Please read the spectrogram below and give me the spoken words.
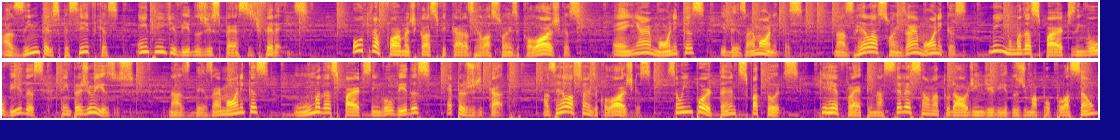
as interespecíficas entre indivíduos de espécies diferentes. Outra forma de classificar as relações ecológicas é em harmônicas e desarmônicas. Nas relações harmônicas, nenhuma das partes envolvidas tem prejuízos. Nas desarmônicas, uma das partes envolvidas é prejudicada. As relações ecológicas são importantes fatores que refletem na seleção natural de indivíduos de uma população,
